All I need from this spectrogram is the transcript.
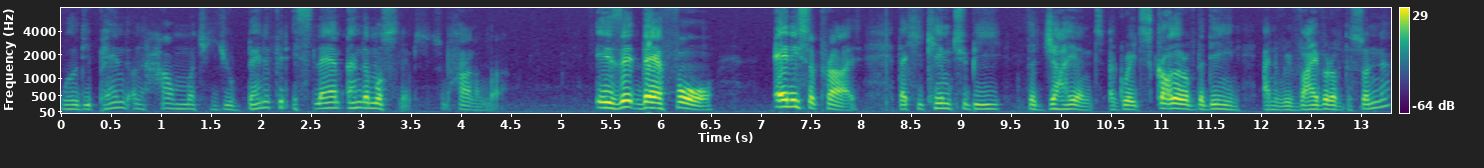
will depend on how much you benefit Islam and the Muslims. Subhanallah. Is it therefore any surprise that he came to be the giant, a great scholar of the deen and reviver of the sunnah?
